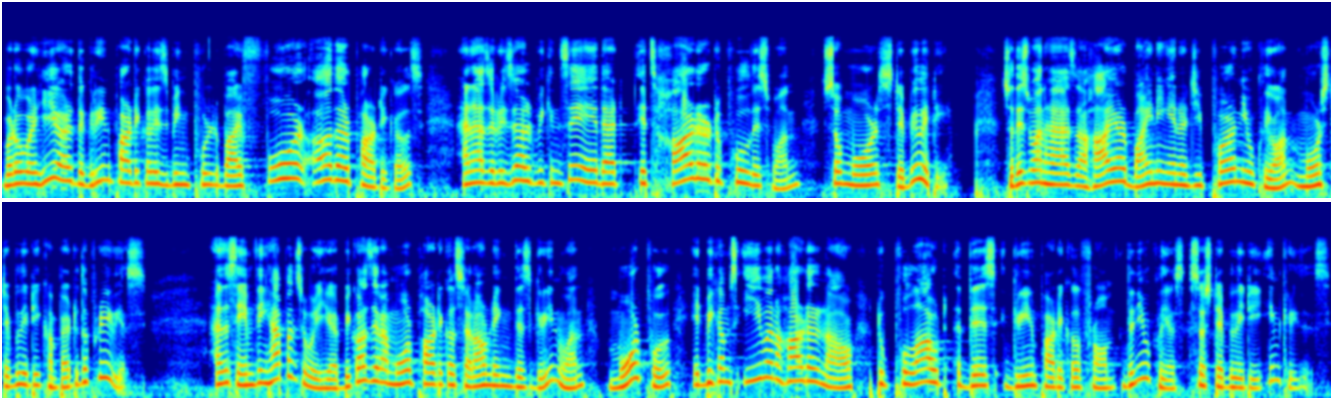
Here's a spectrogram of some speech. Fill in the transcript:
But over here, the green particle is being pulled by four other particles. And as a result, we can say that it's harder to pull this one, so more stability. So this one has a higher binding energy per nucleon, more stability compared to the previous. And the same thing happens over here. Because there are more particles surrounding this green one, more pull, it becomes even harder now to pull out this green particle from the nucleus. So stability increases.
